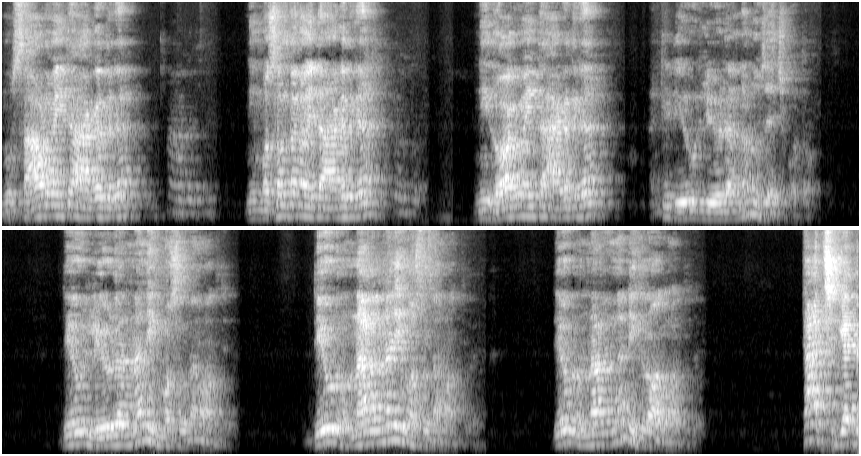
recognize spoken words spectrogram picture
నువ్వు సావడం అయితే ఆగదుగా? ఆగదు. నీ ముసలితనం అయితే ఆగదుగా? నీ రోగం అయితే ఆగదుగా? అంటే దేవుడు లేడన్నా అన్నా నువ్వు చచ్చిపోతావు. దేవుడు లేడన్నా నీకు ముసలితనం అవుతుంది. దేవుడు ఉన్నాడన్నా నీకు ముసలితనం అవుతుంది. దేవుడు ఉన్నాడన్నా నీకు రోగం అవుతుంది. టచ్ గడ్డ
